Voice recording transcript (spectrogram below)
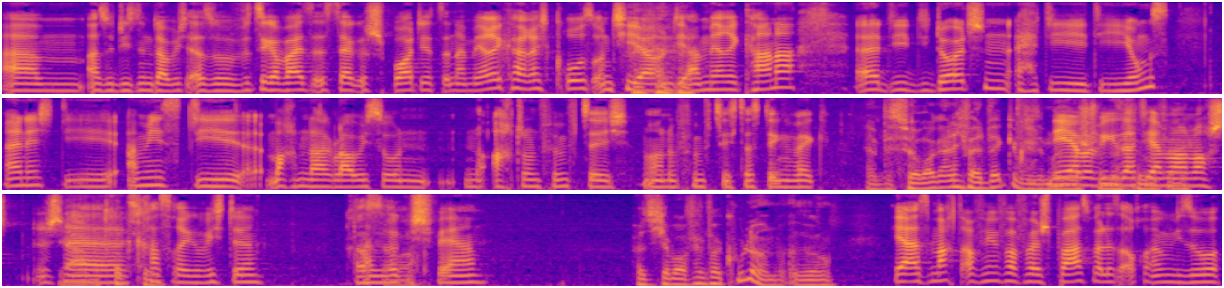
Ähm, also die sind, glaube ich, also witzigerweise ist der Sport jetzt in Amerika recht groß und hier. Und die Amerikaner, äh, die, die Deutschen, äh, die, die Jungs, meine ich, die Amis, die machen da, glaube ich, so ein 58, 59 das Ding weg. Ja, bist du aber gar nicht weit weg gewesen. Nee, aber wie Stunde gesagt, die haben auch noch Ja, krassere Gewichte. Krass, also wirklich schwer. hört sich aber auf jeden Fall cool an. Also Ja, es macht auf jeden Fall voll Spaß, weil es auch irgendwie so,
